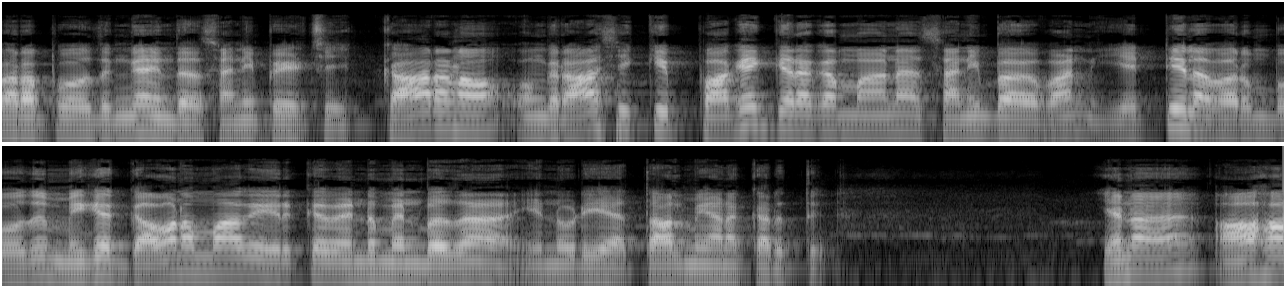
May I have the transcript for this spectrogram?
வரப்போகுதுங்க இந்த சனி பயிற்சி. காரணம் உங்கள் ராசிக்கு பகை கிரகமான சனி பகவான் எட்டில் வரும்போது மிக கவனமாக இருக்க வேண்டும் என்பதுதான் என்னுடைய தாழ்மையான கருத்து. ஏன்னா ஆஹா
